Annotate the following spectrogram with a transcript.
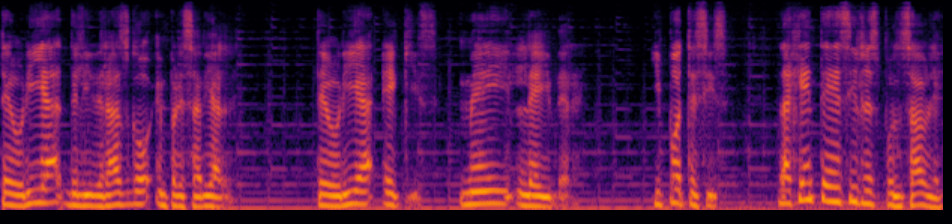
Teoría de liderazgo empresarial. Teoría X. May Leider. Hipótesis. La gente es irresponsable,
